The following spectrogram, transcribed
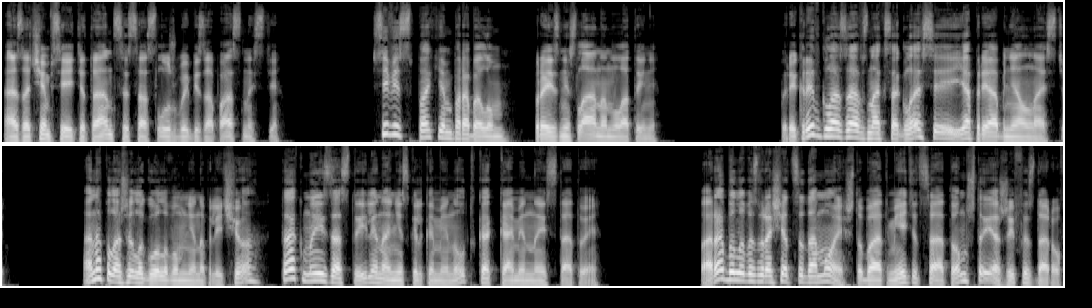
А зачем все эти танцы со службой безопасности? «Сивис пакем парабеллум», — произнесла она на латыни. Прикрыв глаза в знак согласия, я приобнял Настю. Она положила голову мне на плечо, так мы и застыли на несколько минут, как каменные статуи. Пора было возвращаться домой, чтобы отметиться о том, что я жив и здоров.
